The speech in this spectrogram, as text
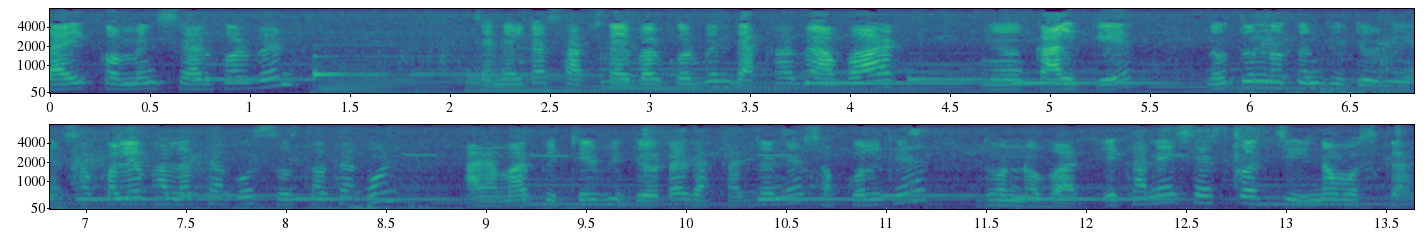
লাইক কমেন্ট শেয়ার করবেন। চ্যানেলটা সাবস্ক্রাইবার করবেন। দেখা হবে আবার কালকে। নতুন নতুন ভিডিও নিয়ে। সকলে ভালো থাকুন, সুস্থ থাকুন। আর আমার পিঠের ভিডিওটা দেখার জন্য সকলকে ধন্যবাদ। এখানেই শেষ করছি। নমস্কার।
